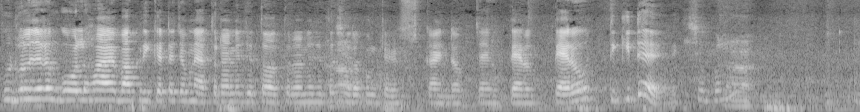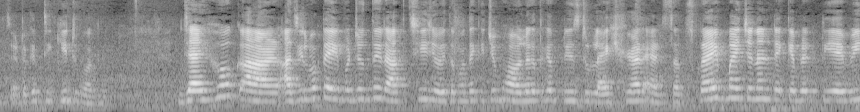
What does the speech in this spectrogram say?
ফুটবলে যেরকম গোল হয় বা ক্রিকেটে যেমন এত রানে যেত অত রানে যেত হ্যাঁ। সেরকম কাইন্ড অফ যাই হোক তেরো তেরো টিকিটে কি সব বলে। হ্যাঁ। আচ্ছা ওটাকে টিকিট বলে। যাই হোক আর আজকের ব্লগটা এই পর্যন্তই রাখছি। যদি তোমাদের কিছু ভালো লাগে থাকে please do like share and subscribe my channel take break TAB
